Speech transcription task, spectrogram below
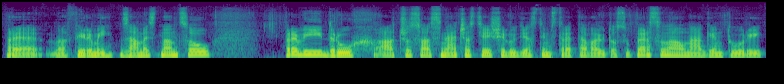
pre firmy zamestnancov. Prvý druh, a čo sa asi najčastejšie ľudia s tým stretávajú, to sú personálne agentúry,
